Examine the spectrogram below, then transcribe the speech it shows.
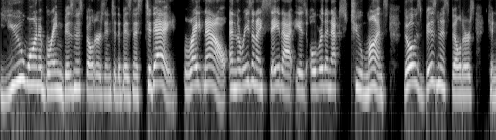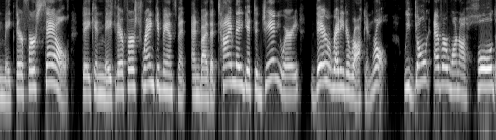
you want to bring business builders into the business today, right now. And the reason I say that is over the next two months, those business builders can make their first sale, they can make their first rank advancement. And by the time they get to January, they're ready to rock and roll. we don't ever want to hold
